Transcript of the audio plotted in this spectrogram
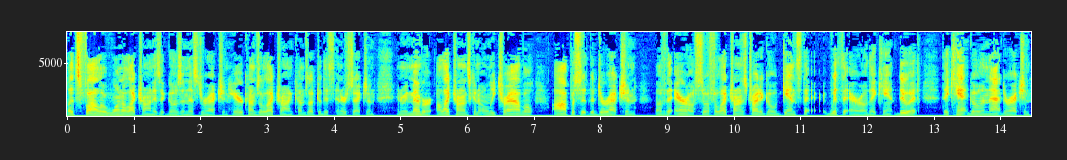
Let's follow one electron as it goes in this direction. Here comes electron, comes up to this intersection. And remember, electrons can only travel opposite the direction of the arrow. So if electrons try to go against the with the arrow, they can't do it. They can't go in that direction.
